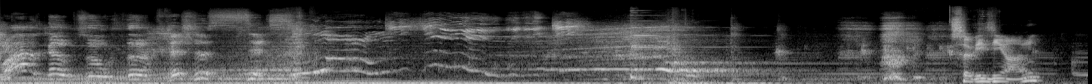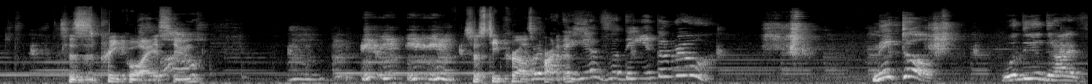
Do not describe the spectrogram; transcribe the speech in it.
Welcome to the Vicious Six. So he's young. So this is a prequel, I assume. So Steve Carell's part of Everybody this. here for the interview? Me too. What do you drive?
